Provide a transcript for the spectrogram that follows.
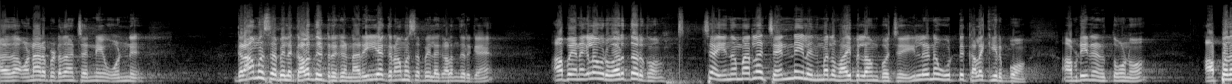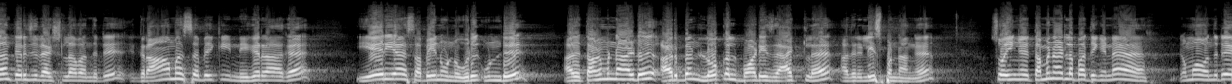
அதுதான் ஒன்னாரப்பேட்டை தான் சென்னை ஒன்று கிராம சபையில் கலந்துட்டு இருக்கேன். நிறைய கிராம சபையில் கலந்துருக்கேன். அப்போ எனக்கெல்லாம் ஒரு வருத்தம் இருக்கும். சே இந்த மாதிரிலாம் சென்னையில் இந்த மாதிரி வாய்ப்பு இல்லாமல் போச்சு. இல்லைன்னா விட்டு கலக்கியிருப்போம் அப்படின்னு எனக்கு தோணும். அப்போ தான் தெரிஞ்சது ஆக்சுவலாக வந்துட்டு கிராம சபைக்கு நிகராக ஏரியா சபைன்னு ஒன்று உரு உண்டு. அது தமிழ்நாடு அர்பன் லோக்கல் பாடிஸ் ஆக்டில் அதை ரிலீஸ் பண்ணாங்க. ஸோ இங்கே தமிழ்நாட்டில் பார்த்தீங்கன்னா நம்ம வந்துட்டு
